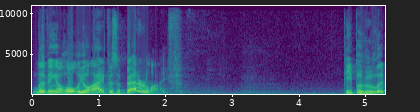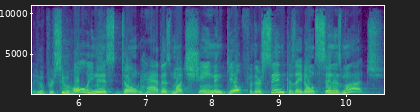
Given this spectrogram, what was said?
Living a holy life is a better life. People who, li- who pursue holiness don't have as much shame and guilt for their sin because they don't sin as much.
